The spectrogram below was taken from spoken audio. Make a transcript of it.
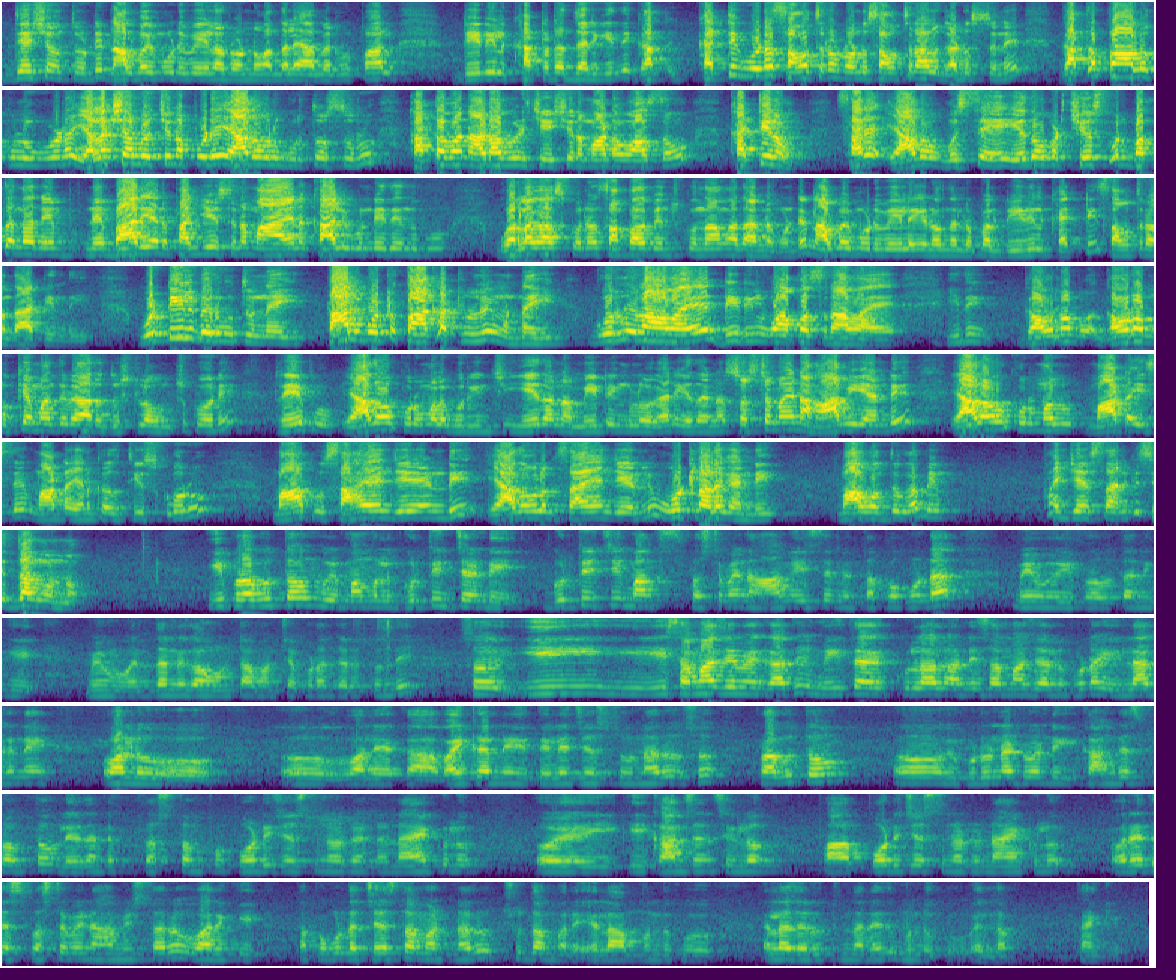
ఉద్దేశంతో నలభై మూడు వేల రెండు వందల యాభై రూపాయలు డీడీలు కట్టడం జరిగింది. గత కట్టి కూడా సంవత్సరం రెండు సంవత్సరాలు గడుస్తున్నాయి. గత పాలకులు కూడా ఎలక్షన్లు వచ్చినప్పుడే యాదవులు గుర్తొస్తున్నారు కట్టమని అడావిడి చేసిన మాట వాస్తవం. కట్టినాం. సరే యాదవ్ వస్తే ఏదో ఒకటి చేసుకొని బతంగా నేను నేను భార్య అని పని మా ఆయన ఖాళీ ఉండేది ఎందుకు? గొర్రెలు కాసుకున్నాం సంపద పెంచుకుందాం కదా అనుకుంటే నలభై మూడు వేల ఏడు వందల రూపాయలు డీడీలు కట్టి సంవత్సరం దాటింది. వడ్డీలు పెరుగుతున్నాయి తాలిబొట్లు తాకట్లునే ఉన్నాయి. గొర్రెలు రావాయే డీడీలు వాపసు రావాయే. ఇది గౌరవ గౌరవ ముఖ్యమంత్రి గారు దృష్టిలో ఉంచుకొని రేపు యాదవ కుర్మల గురించి ఏదైనా మీటింగ్లో కానీ ఏదైనా స్పష్టమైన హామీ అండి. యాదవ కుర్మలు మాట ఇస్తే మాట వెనకకు తీసుకోరు. మాకు సహాయం చేయండి యాదవులకు సహాయం చేయండి ఓట్లు అడగండి. మా వంతుగా మేము పనిచేస్తానికి సిద్ధంగా ఉన్నాం. ఈ ప్రభుత్వం మమ్మల్ని గుర్తించండి. గుర్తించి మాకు స్పష్టమైన హామీ ఇస్తే మేము తప్పకుండా మేము ఈ ప్రభుత్వానికి మేము వెందన్నుగా ఉంటామని చెప్పడం జరుగుతుంది. సో ఈ ఈ సమాజమే కాదు మిగతా కులాలు అన్ని సమాజాలు కూడా ఇలాగనే వాళ్ళు వాళ్ళ యొక్క వైఖరిని తెలియజేస్తున్నారు. సో ప్రభుత్వం ఇప్పుడున్నటువంటి కాంగ్రెస్ ప్రభుత్వం లేదంటే ప్రస్తుతం పో- పోటీ చేస్తున్నటువంటి నాయకులు ఈ- ఈ కాన్స్టెన్సీలో పోటీ చేస్తున్నటువంటి నాయకులు ఎవరైతే స్పష్టమైన హామీ ఇస్తారో వారికి తప్పకుండా చేస్తామంటున్నారు. చూద్దాం మరి ఎలా ముందుకు ఎలా జరుగుతుంది అనేది ముందుకు వెళ్దాం. Thank you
